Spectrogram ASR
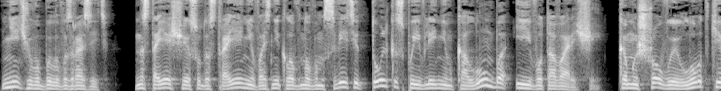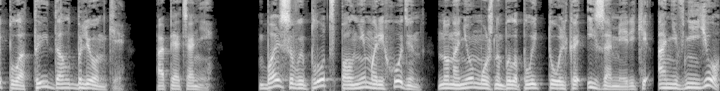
нечего было возразить. Настоящее судостроение возникло в Новом Свете только с появлением Колумба и его товарищей. Камышовые лодки, плоты, долбленки. Опять они. Бальсовый плот вполне мореходен, но на нем можно было плыть только из Америки, а не в нее,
